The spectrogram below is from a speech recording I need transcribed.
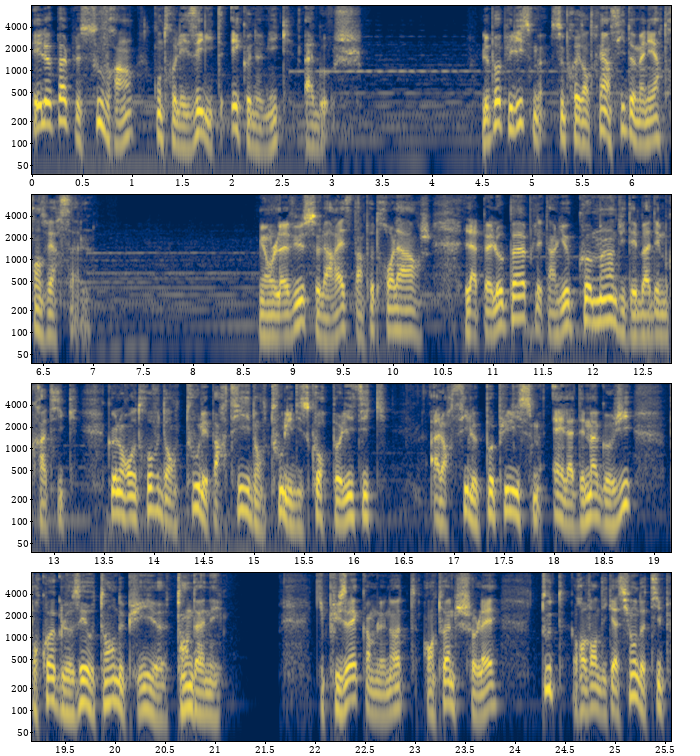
et le peuple souverain contre les élites économiques à gauche. Le populisme se présenterait ainsi de manière transversale. Mais on l'a vu, cela reste un peu trop large. L'appel au peuple est un lieu commun du débat démocratique, que l'on retrouve dans tous les partis, dans tous les discours politiques. Alors si le populisme est la démagogie, pourquoi gloser autant depuis euh, tant d'années? Qui plus est, comme le note Antoine Cholet, toute revendication de type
